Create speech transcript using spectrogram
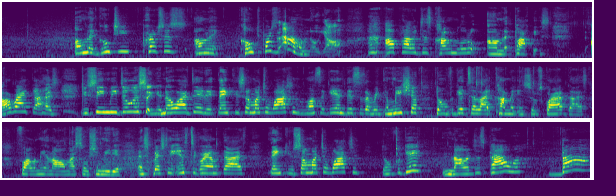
omelet Gucci purses, omelet Coach purses. I don't know, y'all. I'll probably just call them little omelet pockets. All right, guys. You see me do it, so you know I did it. Thank you so much for watching. Once again, this is Arickamisha. Don't forget to like, comment, and subscribe, guys. Follow me on all my social media, especially Instagram, guys. Thank you so much for watching. Don't forget, knowledge is power. Bye.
